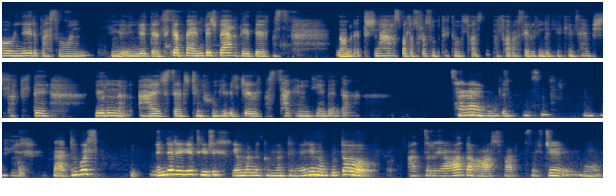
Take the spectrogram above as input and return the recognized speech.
өө нэр бас ингэ ингээд байл гэхдээ бандаж байга тэгээд байл бас нон гэдэг чинь хагас боловсруулсан бүтээгдэхүүн болохоос болохоор бас эрүүл мэндэд нэг тийм сайн биш л. Гэхдээ ер нь хайж зайд тийм хүм хэвлж ивэл бас цаг хэмнэх юм байна да. Цагаа юм. За тэгвэл энэ дээр игээд хэлэх ямар нэг комент нэг нь хөдөө газар яваад байгаа болохоор сүлжээ муу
